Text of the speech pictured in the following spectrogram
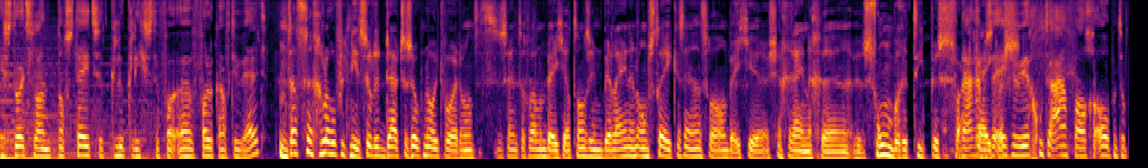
Is Duitsland nog steeds het glücklichste vo uh, volk op de wereld? Dat uh, geloof ik niet. Zullen de Duitsers ook nooit worden. Want ze zijn toch wel een beetje, althans in Berlijn en omstreken... zijn het wel een beetje chagrijnige, uh, sombere types. Daar hebben ze even weer goed de aanval geopend op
